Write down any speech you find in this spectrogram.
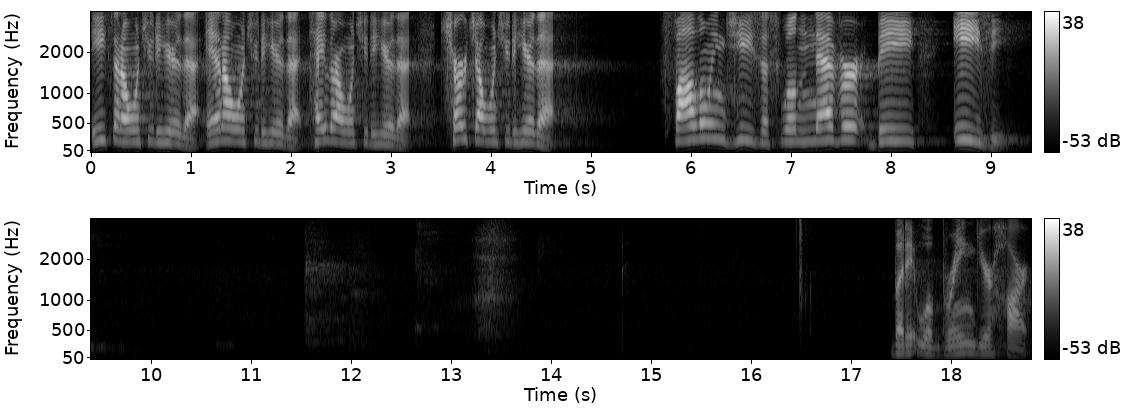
Ethan, I want you to hear that. Anna, I want you to hear that. Taylor, I want you to hear that. Church, I want you to hear that. Following Jesus will never be easy. But it will bring your heart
